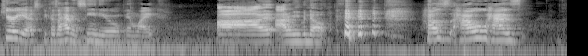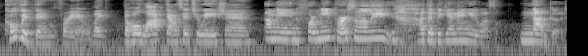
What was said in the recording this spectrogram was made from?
curious because I haven't seen you in like uh, I don't even know. How's how has COVID been for you? Like the whole lockdown situation. I mean, for me personally, at the beginning, it was not good.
